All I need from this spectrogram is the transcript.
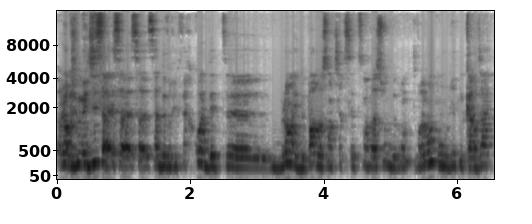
Alors je me dis ça ça, ça, devrait faire quoi d'être euh, blanc et de pas ressentir cette sensation de vraiment ton rythme cardiaque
